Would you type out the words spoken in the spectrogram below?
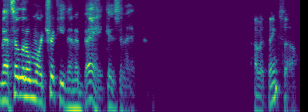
That's a little more tricky than a bank, isn't it? I would think so.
